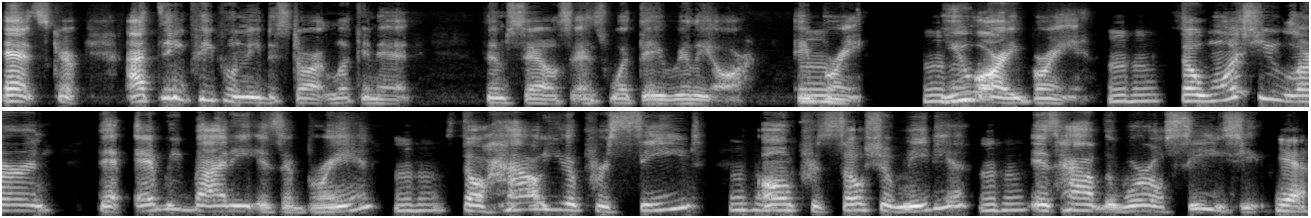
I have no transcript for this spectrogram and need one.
That's correct. I think people need to start looking at themselves as what they really are a mm. brand. Mm-hmm. You are a brand. Mm-hmm. So once you learn that everybody is a brand, mm-hmm. so how you're perceived mm-hmm. on social media mm-hmm. is how the world sees you. Yeah.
